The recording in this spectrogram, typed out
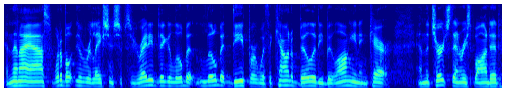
and then I asked, what about the relationships? Are you ready to dig a little bit, little bit deeper with accountability, belonging, and care? And the church then responded,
